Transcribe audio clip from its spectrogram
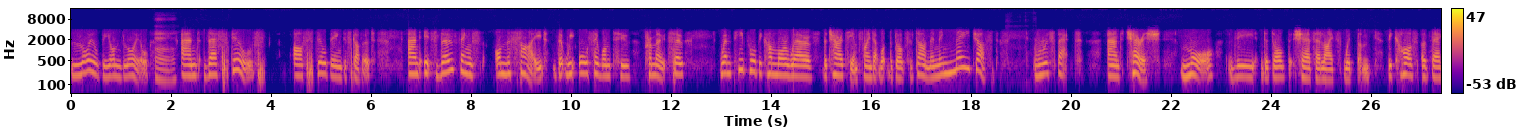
loyal beyond loyal, mm. and their skills are still being discovered. And it's those things on the side that we also want to promote. So when people become more aware of the charity and find out what the dogs have done, then they may just respect and cherish more the the dog that shares their life with them because of their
